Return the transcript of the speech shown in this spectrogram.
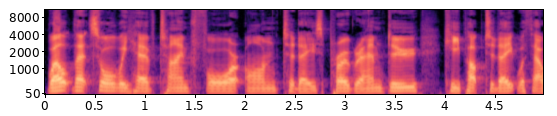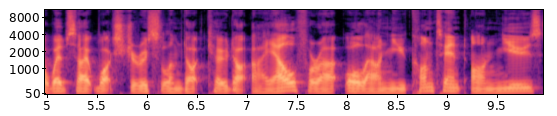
Well, that's all we have time for on today's program. Do keep up to date with our website, watchjerusalem.co.il, for our, all our new content on news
